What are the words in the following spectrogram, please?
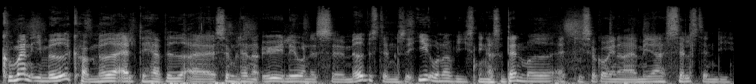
Kunne man imødekomme noget af alt det her ved at simpelthen at øge elevernes øh, medbestemmelse i undervisning, altså den måde, at de så går ind og er mere selvstændige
